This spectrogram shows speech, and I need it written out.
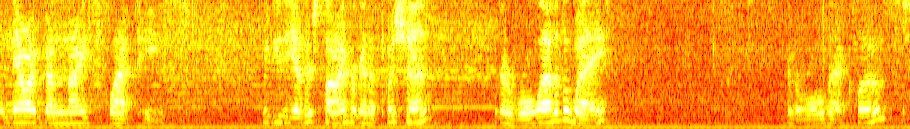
And now I've got a nice flat piece we do the other side, we're going to push in, we're going to roll out of the way, we're going to roll that closed,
